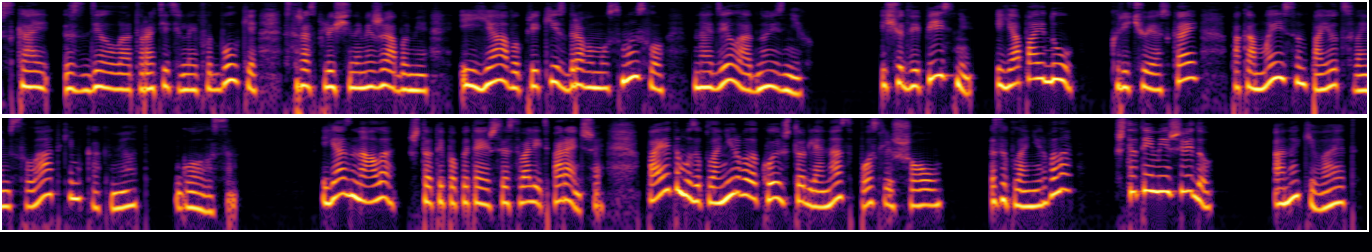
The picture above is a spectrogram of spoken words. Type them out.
Скай сделала отвратительные футболки с расплющенными жабами, и я, вопреки здравому смыслу, надела одну из них. «Еще две песни, и я пойду!» — кричу я Скай, пока Мейсон поет своим сладким, как мед, голосом. Я знала, что ты попытаешься свалить пораньше, поэтому запланировала кое-что для нас после шоу. Запланировала? Что ты имеешь в виду? Она кивает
